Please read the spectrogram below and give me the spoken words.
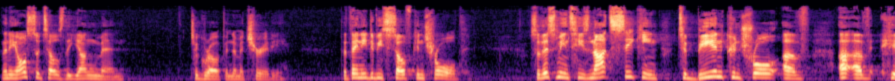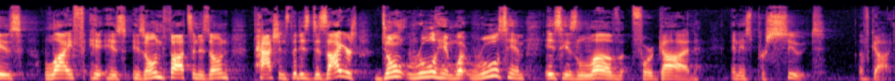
Then he also tells the young men to grow up into maturity, that they need to be self controlled. So this means he's not seeking to be in control of, uh, of his life, his, his own thoughts and his own passions, that his desires don't rule him. What rules him is his love for God and his pursuit of God.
